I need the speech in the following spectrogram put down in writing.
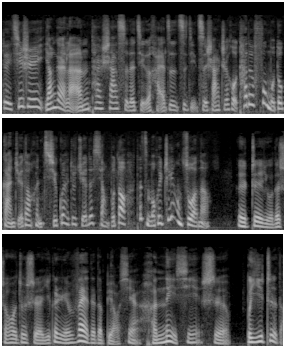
对，其实杨改兰他杀死了几个孩子，自己自杀之后，他的父母都感觉到很奇怪，就觉得想不到他怎么会这样做呢？呃，这有的时候就是一个人外在的表现和内心是不一致的。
